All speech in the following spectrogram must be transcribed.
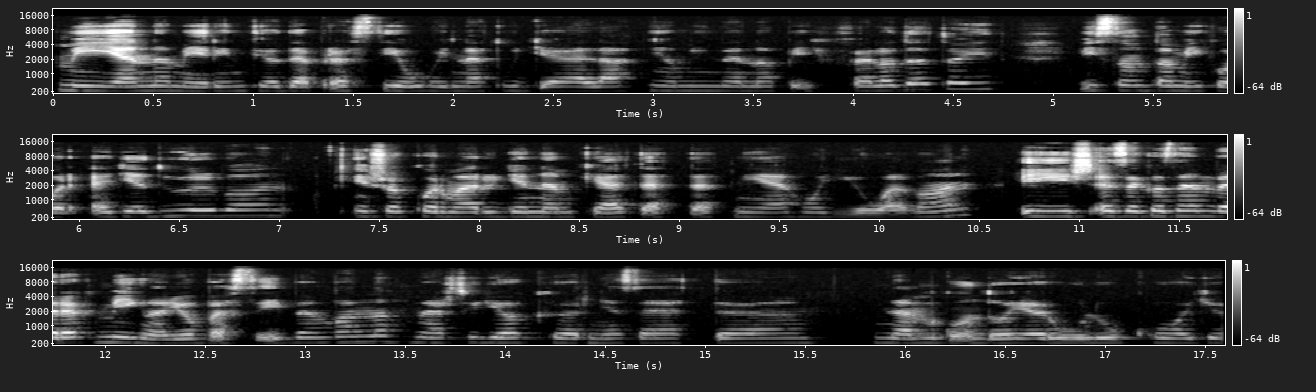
mélyen nem érinti a depresszió, hogy ne tudja ellátni a mindennapi feladatait, viszont amikor egyedül van, és akkor már ugye nem kell tettetnie, hogy jól van. És ezek az emberek még nagyobb veszélyben vannak, mert ugye a környezet nem gondolja róluk, hogy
